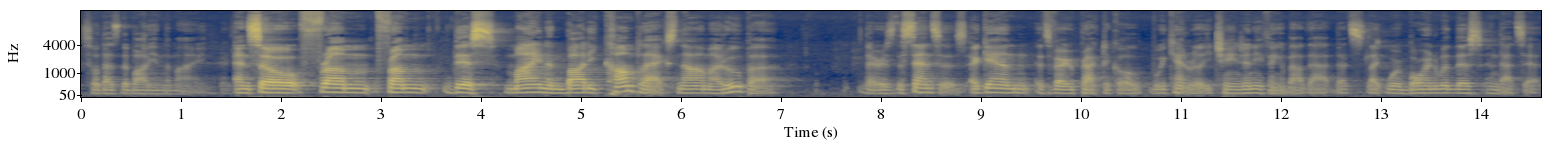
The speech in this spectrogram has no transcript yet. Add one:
So that's the body and the mind. And so from from this mind and body complex, nama rupa, there is the senses. Again, it's very practical. We can't really change anything about that. That's like we're born with this, and that's it.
